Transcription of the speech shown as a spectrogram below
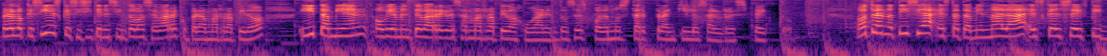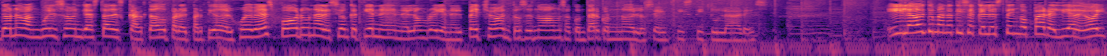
Pero lo que sí es que si sí tiene síntomas se va a recuperar más rápido. Y también obviamente va a regresar más rápido a jugar. Entonces podemos estar tranquilos al respecto. Otra noticia, esta también mala, es que el safety Donovan Wilson ya está descartado para el partido del jueves por una lesión que tiene en el hombro y en el pecho, entonces no vamos a contar con uno de los safeties titulares. Y la última noticia que les tengo para el día de hoy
